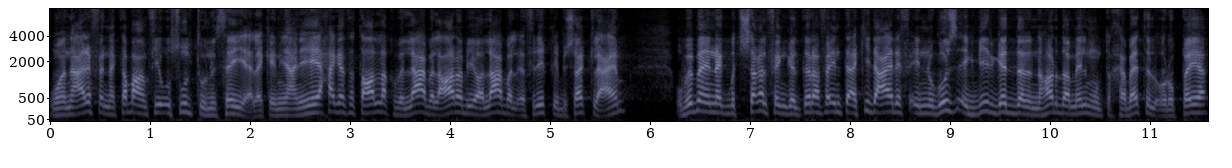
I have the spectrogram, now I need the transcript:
وأنا عارف انك طبعا في أصول تونسية لكن يعني هي حاجة تتعلق باللاعب العربي واللاعب الإفريقي بشكل عام. وبما إنك بتشتغل في إنجلترا فأنت أكيد عارف انه جزء كبير جدا النهارده من المنتخبات الأوروبية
